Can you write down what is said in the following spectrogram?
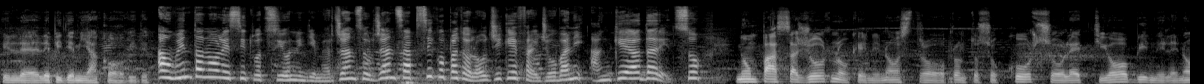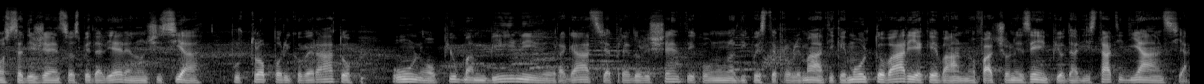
l'epidemia Covid. Aumentano le situazioni di emergenza e urgenza psicopatologiche fra i giovani anche ad Arezzo. Non passa giorno che nel nostro pronto soccorso, letti OBI, nelle nostre degenze ospedaliere non ci sia purtroppo ricoverato uno o più bambini o ragazzi e preadolescenti con una di queste problematiche molto varie che vanno, faccio un esempio, dagli stati di ansia,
